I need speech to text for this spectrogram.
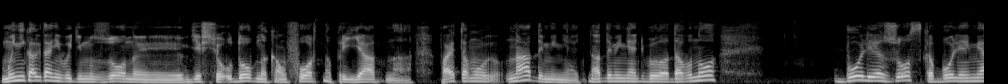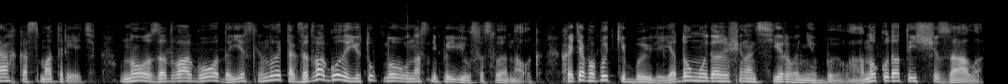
мы никогда не выйдем из зоны, где все удобно, комфортно, приятно. Поэтому надо менять. Надо менять было давно более жестко, более мягко смотреть. Но за два года, если... Ну, так, за два года YouTube новый у нас не появился свой аналог. Хотя попытки были. Я думаю, даже финансирование было. Оно куда-то исчезало.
